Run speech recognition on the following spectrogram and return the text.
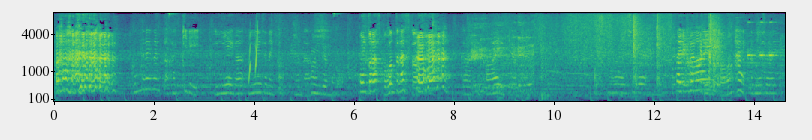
かな。こんぐらいなんかはっきり陰影が陰影じゃないか。なんだ。なんていうの。コントラスト？コントラスト。が可愛いですよね。おしゃれスタイリングだけでいいです。かはいお願いします。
